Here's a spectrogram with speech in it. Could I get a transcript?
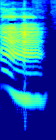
Ah.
